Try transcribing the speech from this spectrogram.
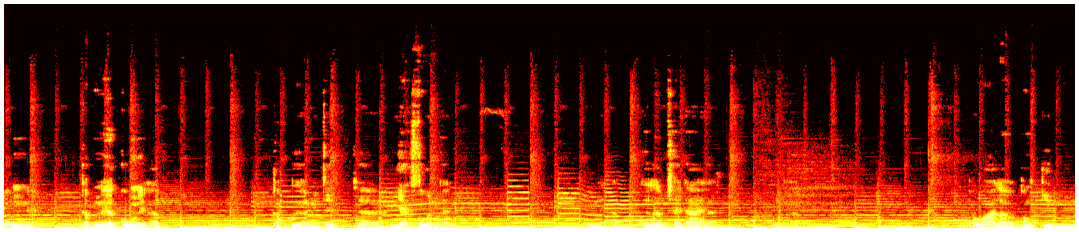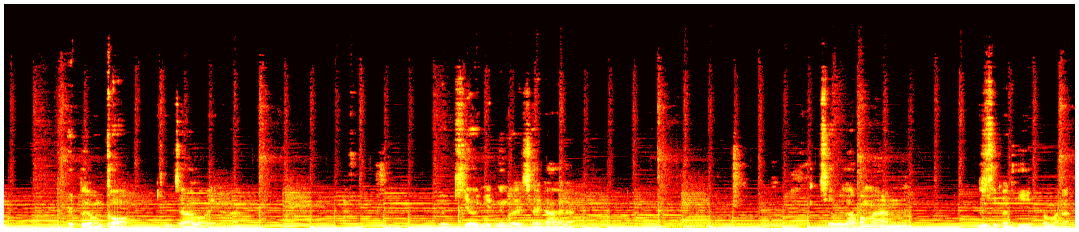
กุ้งเนี่ยกับเนื้อกุ้งเนี่ยครับกับเปลือกนี่จะจะแยกส่วนกันนี่นะครับจะเริ่มใช้ได้แล้วนะครับเพราะว่าเราต้องกินให้เปลือกมันกรอบถึงจะอร่อยนะครับเดี๋ยวเคี่ยวนิดนึงก็จะใช้ได้แล้วใช้เวลาประมาณ 20 นาทีประมาณนั้น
